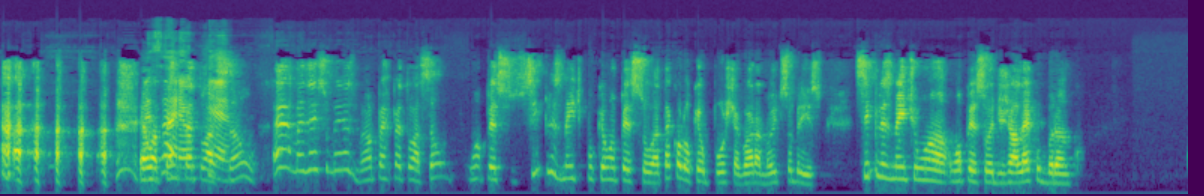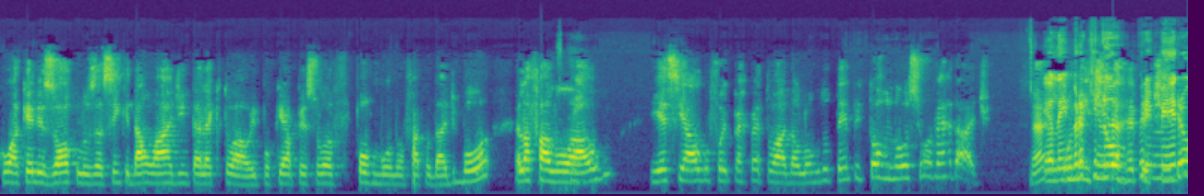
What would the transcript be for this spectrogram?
é uma Mas é, é é. perpetuação. É, mas é isso mesmo. É uma perpetuação. Uma pessoa, simplesmente porque uma pessoa, até coloquei o post agora à noite sobre isso. Simplesmente uma, uma pessoa de jaleco branco, com aqueles óculos assim que dá um ar de intelectual, e porque a pessoa formou numa faculdade boa, ela falou Sim. algo, e esse algo foi perpetuado ao longo do tempo e tornou-se uma verdade. Né? Eu lembro que no repetida- primeiro,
